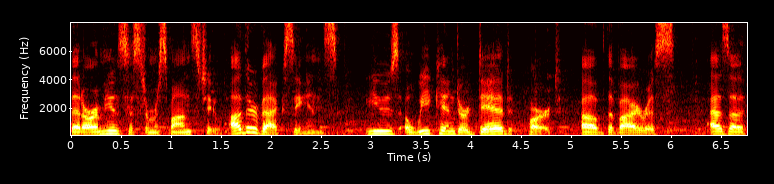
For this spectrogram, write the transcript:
that our immune system responds to. Other vaccines use a weakened or dead part of the virus as a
